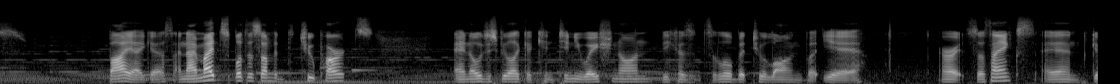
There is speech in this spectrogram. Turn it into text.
bye, I guess. And I might split this up into two parts and it'll just be like a continuation on because it's a little bit too long but yeah alright so thanks and good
